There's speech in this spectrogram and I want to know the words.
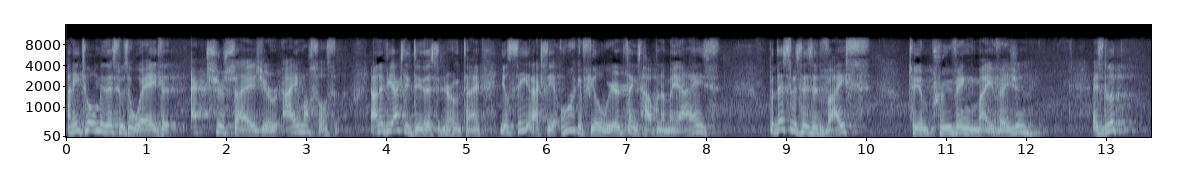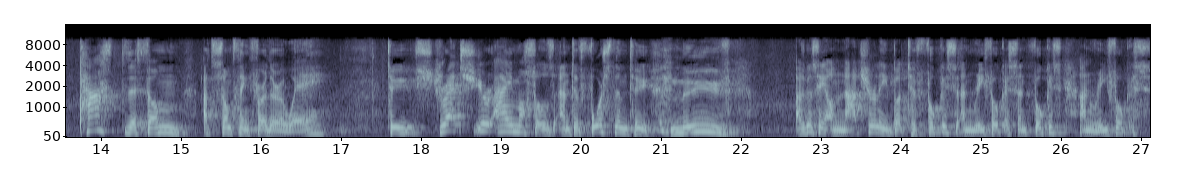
And he told me this was a way to exercise your eye muscles. And if you actually do this in your own time, you'll see it actually, oh, I can feel weird things happen in my eyes. But this was his advice to improving my vision is look past the thumb at something further away to stretch your eye muscles and to force them to move I was going to say unnaturally, but to focus and refocus and focus and refocus.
